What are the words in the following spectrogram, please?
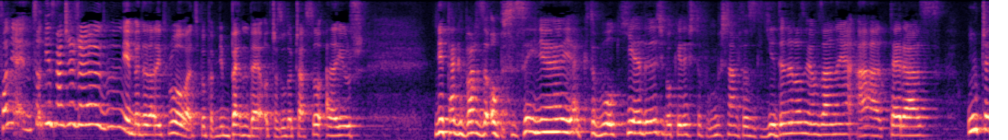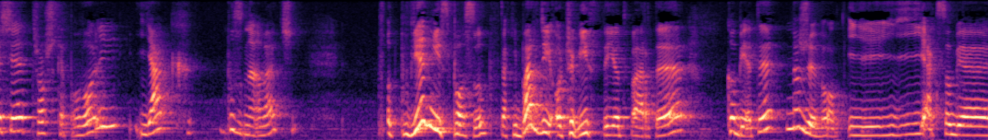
to nie, to nie znaczy, że nie będę dalej próbować, bo pewnie będę od czasu do czasu, ale już nie tak bardzo obsesyjnie, jak to było kiedyś, bo kiedyś to myślałam, że to jest jedyne rozwiązanie, a teraz uczę się troszkę powoli, jak poznawać w odpowiedni sposób, w taki bardziej oczywisty i otwarty, kobiety na żywo i jak sobie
